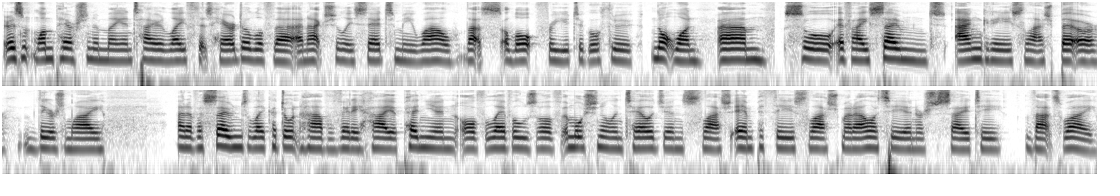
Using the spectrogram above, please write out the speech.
there isn't one person in my entire life that's heard all of that and actually said to me, "Wow, that's a lot for you to go through." Not one. Um, so if I sound angry slash bitter, there's why. And if I sound like I don't have a very high opinion of levels of emotional intelligence slash empathy slash morality in our society, that's why.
